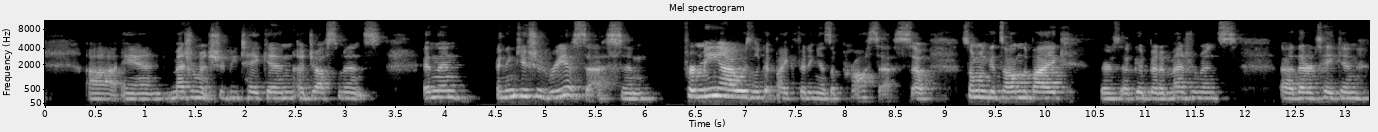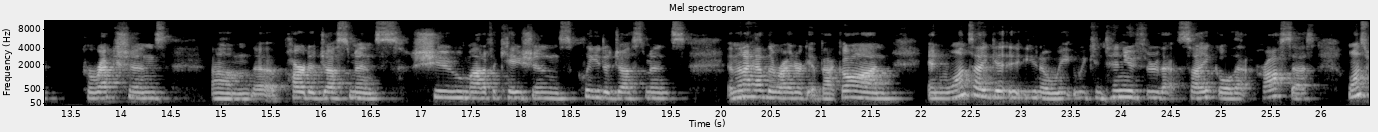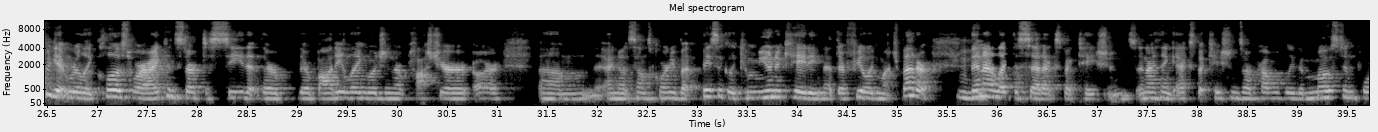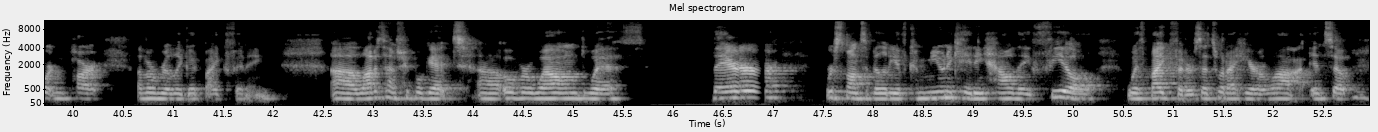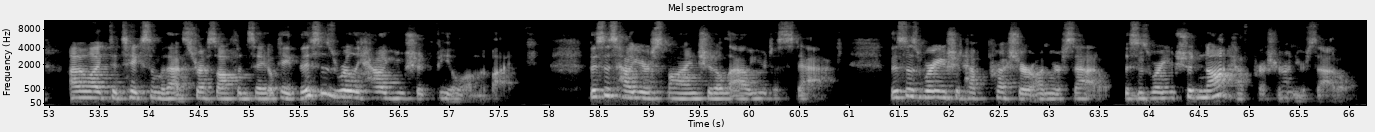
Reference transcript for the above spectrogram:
Uh, and measurements should be taken, adjustments, and then I think you should reassess. And for me, I always look at bike fitting as a process. So someone gets on the bike, there's a good bit of measurements uh, that are taken, corrections um, the part adjustments, shoe modifications, cleat adjustments, and then I have the rider get back on. And once I get, you know, we, we continue through that cycle, that process. Once we get really close, where I can start to see that their their body language and their posture are, um, I know it sounds corny, but basically communicating that they're feeling much better. Mm-hmm. Then I like to set expectations, and I think expectations are probably the most important part of a really good bike fitting. Uh, a lot of times people get uh, overwhelmed with their responsibility of communicating how they feel with bike fitters. That's what I hear a lot. And so mm-hmm. I like to take some of that stress off and say, okay, this is really how you should feel on the bike. This is how your spine should allow you to stack. This is where you should have pressure on your saddle. This is where you should not have pressure on your saddle.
